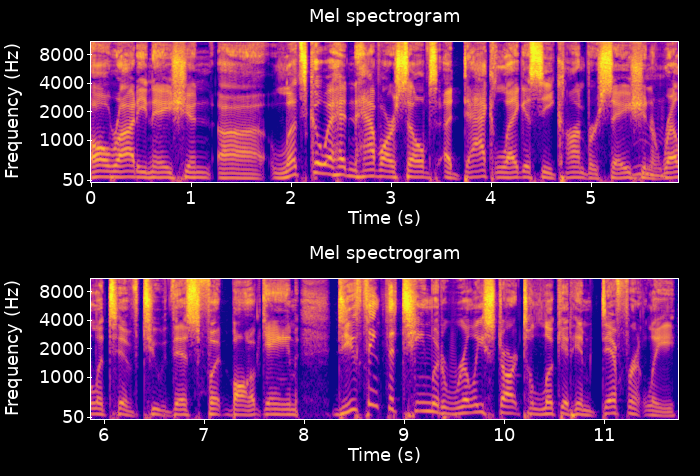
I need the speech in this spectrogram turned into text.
Alrighty, nation. Uh, let's go ahead and have ourselves a Dak legacy conversation relative to this football game. Do you think the team would really start to look at him differently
